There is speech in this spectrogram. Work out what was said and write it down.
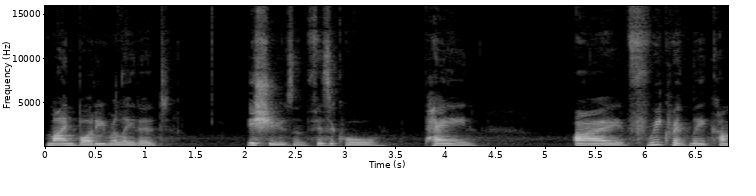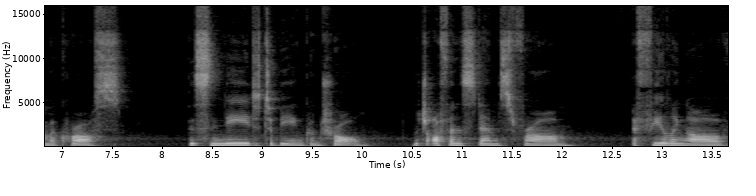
mind body related issues and physical pain, I frequently come across this need to be in control, which often stems from a feeling of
